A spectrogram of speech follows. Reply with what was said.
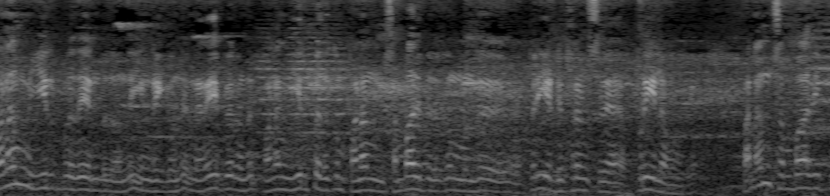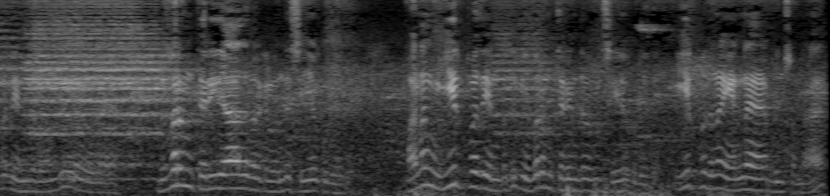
பணம் ஈர்ப்பது என்பது வந்து இன்றைக்கு வந்து நிறைய பேர் வந்து பணம் ஈர்ப்பதுக்கும் பணம் சம்பாதிப்பதற்கும் வந்து பெரிய டிஃப்ரென்ஸ் புரியல அவங்களுக்கு. பணம் சம்பாதிப்பது என்பது வந்து விவரம் தெரியாதவர்கள் வந்து செய்யக்கூடியது. பணம் ஈர்ப்பது என்பது விவரம் தெரிந்தவர்கள் செய்யக்கூடியது. ஈர்ப்பதுனா என்ன அப்படின்னு சொன்னால்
